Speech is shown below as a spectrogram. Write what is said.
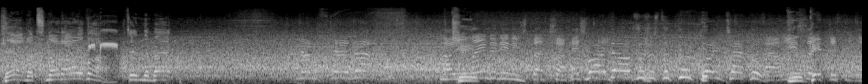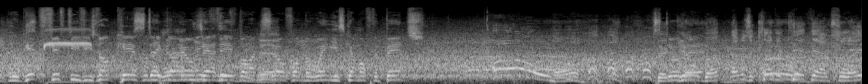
Cam, it's not over. It's in the back. You understand that? You landed in his back, so it has to Mate, be. that was just a good clean tackle. Well, you He'll get, it he'll get 50 if he's not careful. They Stephen don't Mills need out here by 50. himself on the wing. He's come off the bench. Oh! To Still there. Gilbert. That was a clever oh. kick, actually.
